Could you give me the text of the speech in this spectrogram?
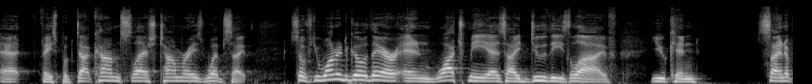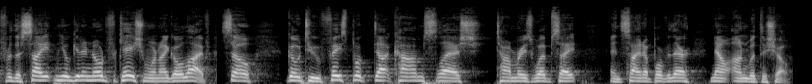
at facebook.com slash Tom Ray's website. So if you wanted to go there and watch me as I do these live, you can sign up for the site and you'll get a notification when I go live. So go to facebook.com slash Tom Ray's website and sign up over there. Now on with the show.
